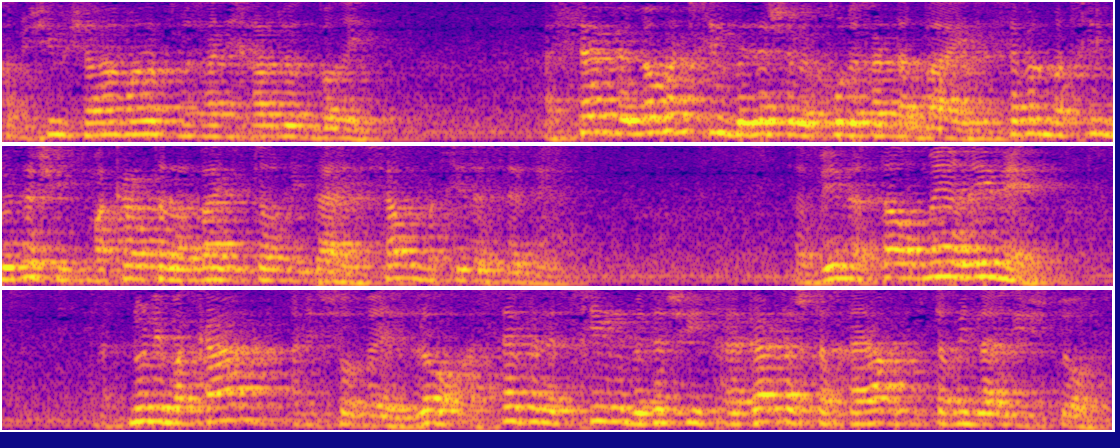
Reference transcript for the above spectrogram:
50 שנה אמר לעצמך, אני חייב להיות בריא. הסבל לא מתחיל בזה שלקחו לך את הבית, הסבל מתחיל בזה שהתמכרת לבית יותר מדי, שם מתחיל הסבל. אתה מבין? אתה אומר, הנה, נתנו לי מכה, אני סובל. לא, הסבל התחיל בזה שהתרגלת שאתה חייב תמיד להרגיש טוב.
